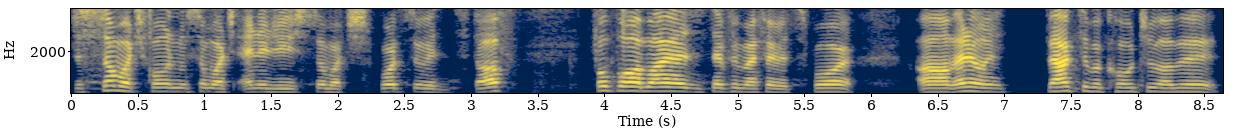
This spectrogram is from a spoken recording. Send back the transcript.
just so much fun, so much energy, so much sports stuff. Football, my eyes, is definitely my favorite sport. Um, anyway, back to the culture of it.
